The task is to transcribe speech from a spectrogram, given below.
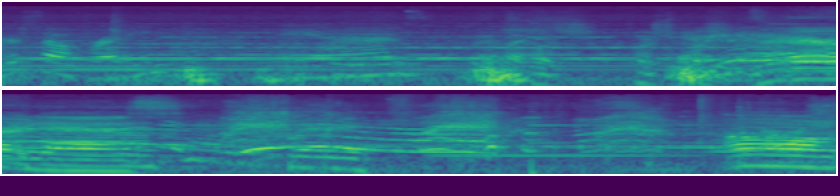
yourself ready and push. Push, push, There push. it is. There it is. Okay. Oh,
